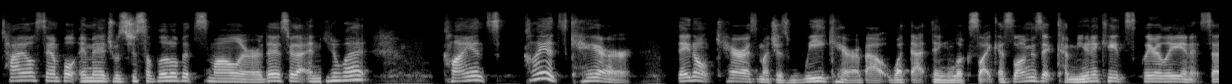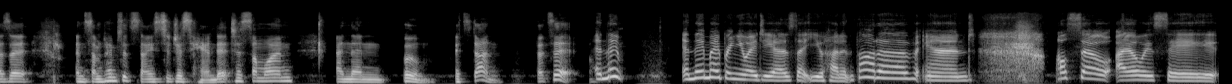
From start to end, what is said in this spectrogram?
tile sample image was just a little bit smaller or this or that? And you know what? Clients clients care. They don't care as much as we care about what that thing looks like. As long as it communicates clearly and it says it. And sometimes it's nice to just hand it to someone and then boom, it's done. That's it. and they and they might bring you ideas that you hadn't thought of and also i always say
